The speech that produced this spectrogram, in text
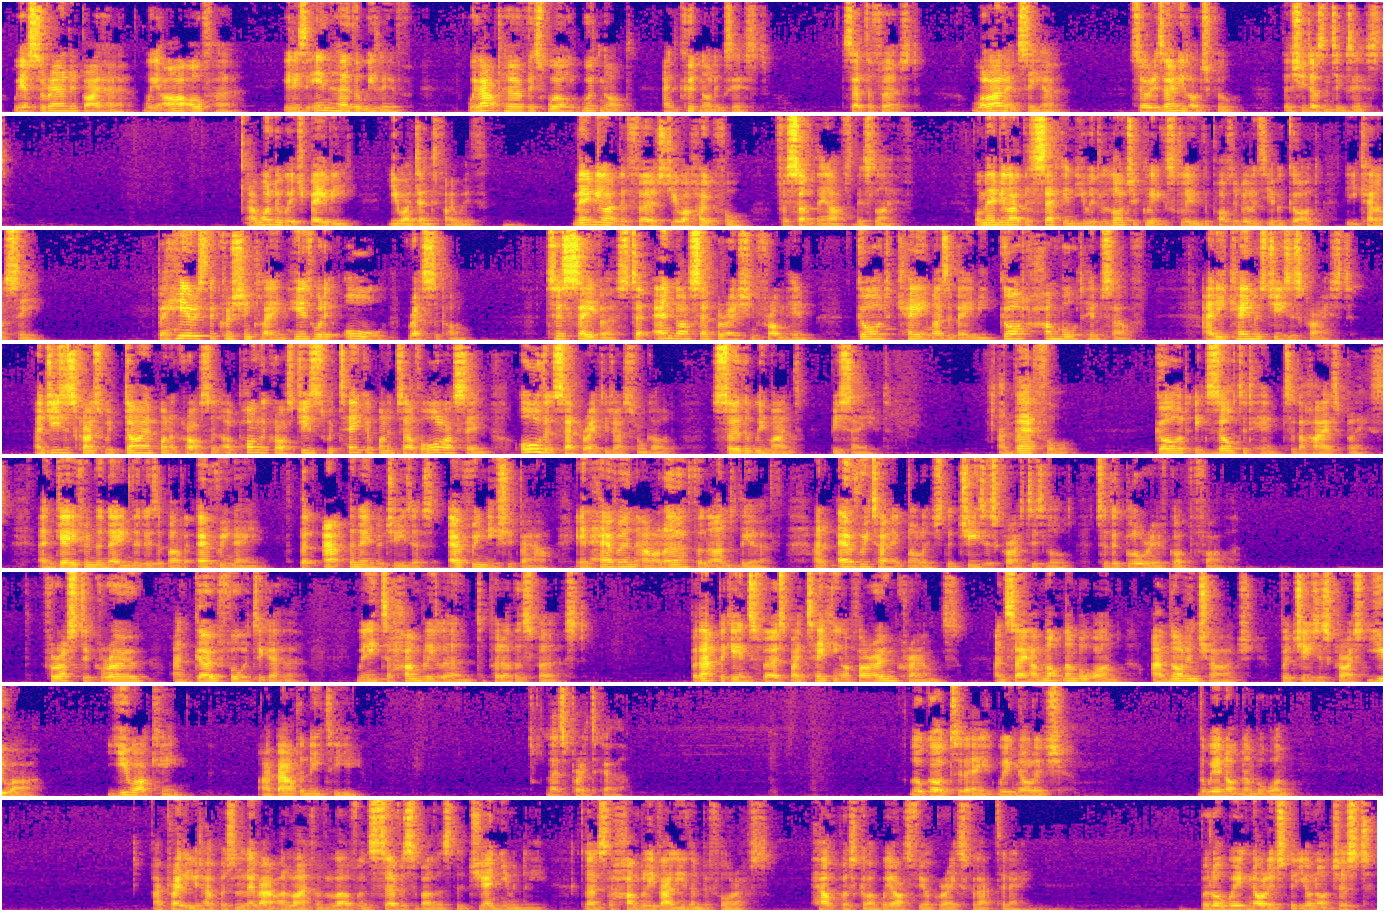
We are surrounded by her. We are of her. It is in her that we live. Without her, this world would not and could not exist. Said the first, Well, I don't see her, so it is only logical that she doesn't exist. I wonder which baby you identify with. Maybe, like the first, you are hopeful for something after this life. Or maybe, like the second, you would logically exclude the possibility of a God that you cannot see. But here is the Christian claim. Here's what it all rests upon to save us, to end our separation from Him, God came as a baby. God humbled Himself. And He came as Jesus Christ. And Jesus Christ would die upon a cross. And upon the cross, Jesus would take upon Himself all our sin, all that separated us from God, so that we might be saved. And therefore, God exalted Him to the highest place and gave Him the name that is above every name, that at the name of Jesus every knee should bow in heaven and on earth and under the earth, and every tongue acknowledge that Jesus Christ is Lord to the glory of God the Father. For us to grow and go forward together, we need to humbly learn to put others first. But that begins first by taking off our own crowns and saying, I'm not number one, I'm not in charge, but Jesus Christ, you are. You are King. I bow the knee to you. Let's pray together. Lord God, today we acknowledge that we are not number one. I pray that you'd help us live out a life of love and service of others that genuinely learns to humbly value them before us. Help us, God. We ask for your grace for that today. But Lord, we acknowledge that you're not just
